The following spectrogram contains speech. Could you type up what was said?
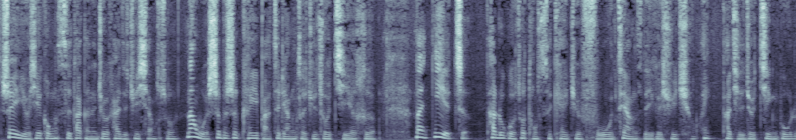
所以有些公司他可能就会开始去想说，那我是不是可以把这两者去做结合？那业者他如果说同时可以去服务这样子的一个需求，哎，他其实就进步了。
